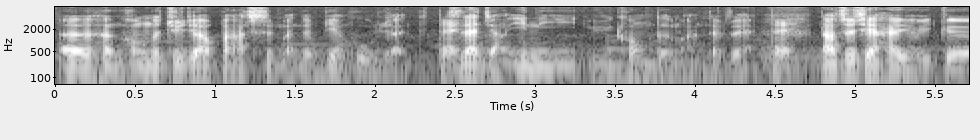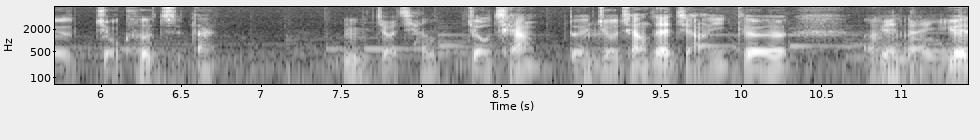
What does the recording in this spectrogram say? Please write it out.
呃，很红的剧叫《八尺门的辩护人》，是在讲印尼移工的嘛，对不对？对。然后之前还有一个九颗子弹，嗯，九枪，九枪，对，嗯、九枪在讲一个呃越南越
